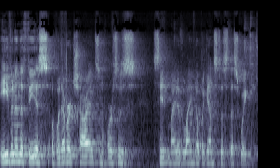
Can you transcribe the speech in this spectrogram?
even in the face of whatever chariots and horses Satan might have lined up against us this week.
